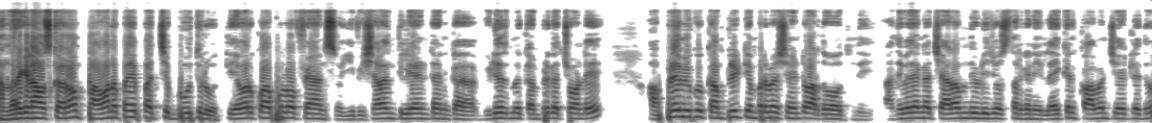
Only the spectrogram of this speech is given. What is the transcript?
అందరికీ నమస్కారం. పవన్‌పై పచ్చి బూతులు, తీవ్ర కోపంలో ఫ్యాన్స్. ఈ విషయాలను తెలియాలంటే గనక వీడియో మీరు కంప్లీట్‌గా చూడండి. అప్పుడే మీకు కంప్లీట్ ఇన్ఫర్మేషన్ ఏంటో అర్థమవుతుంది. అదేవిధంగా చాలామంది వీడియో చూస్తున్నారు కానీ లైక్ అని కామెంట్ చేయట్లేదు.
